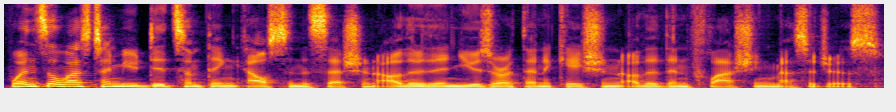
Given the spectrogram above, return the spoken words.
When's the last time you did something else in the session other than user authentication, other than flashing messages?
